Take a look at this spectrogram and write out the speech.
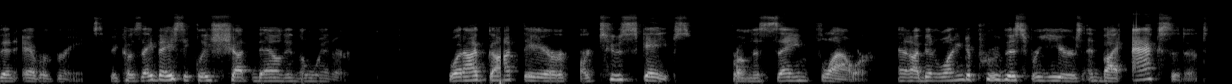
than evergreens because they basically shut down in the winter. What I've got there are two scapes from the same flower. And I've been wanting to prove this for years. And by accident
